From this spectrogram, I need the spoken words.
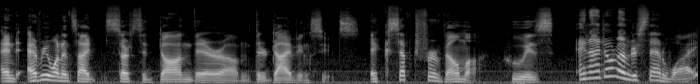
and everyone inside starts to don their um, their diving suits except for Velma, who is and I don't understand why.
